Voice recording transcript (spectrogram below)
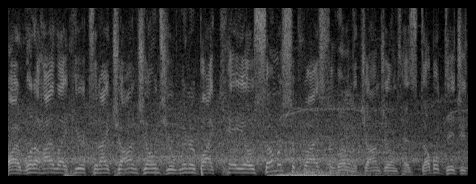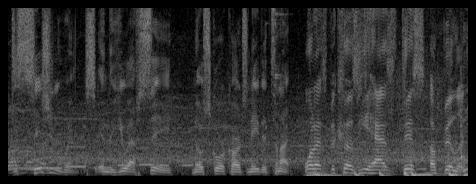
All right, what a highlight here tonight. Jon Jones, your winner by KO. Some are surprised to learn that Jon Jones has double-digit decision wins in the UFC. No scorecards needed tonight. Well, that's because he has this ability.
